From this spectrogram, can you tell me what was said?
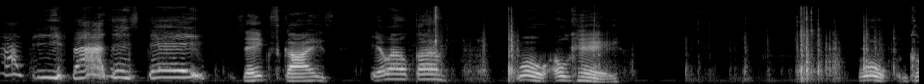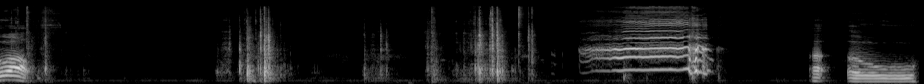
Happy Father's Day! Thanks, guys. You're welcome. Whoa, okay. Whoa, girls. Uh-oh.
